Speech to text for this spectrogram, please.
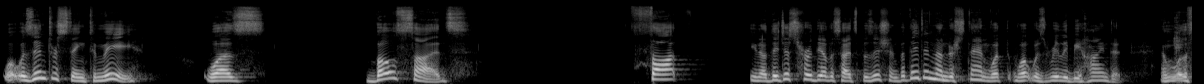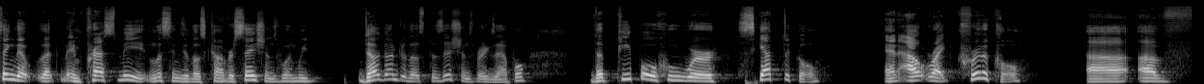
what was interesting to me was both sides thought, you know, they just heard the other side's position, but they didn't understand what, what was really behind it. And the thing that, that impressed me in listening to those conversations, when we dug under those positions, for example, the people who were skeptical and outright critical uh, of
